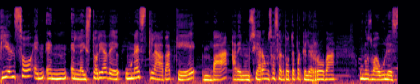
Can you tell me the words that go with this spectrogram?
Pienso en, en- en la historia de una esclava que va a denunciar a un sacerdote porque le roba unos baúles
